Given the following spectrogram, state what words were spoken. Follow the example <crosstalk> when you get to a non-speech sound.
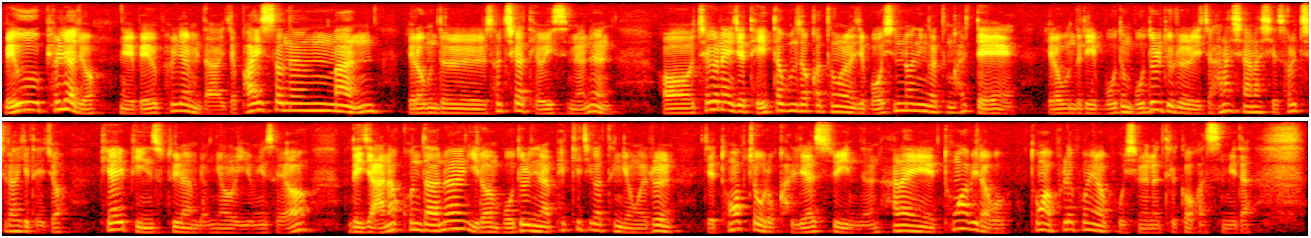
매우 편리하죠. 네, 매우 편리합니다. 이제 Python만 여러분들 설치가 되어 있으면은 어, 최근에 이제 데이터 분석 같은 거나 이제 machine learning 같은 거 할 때 여러분들이 모든 모듈들을 이제 하나씩 하나씩 설치를 하게 되죠. pip 인스톨이라는 명령을 이용해서요. 근데 이제 Anaconda는 이런 모듈이나 패키지 같은 경우를 이제 통합적으로 관리할 수 있는 하나의 통합이라고 통합 플랫폼이라고 보시면 될 것 같습니다.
